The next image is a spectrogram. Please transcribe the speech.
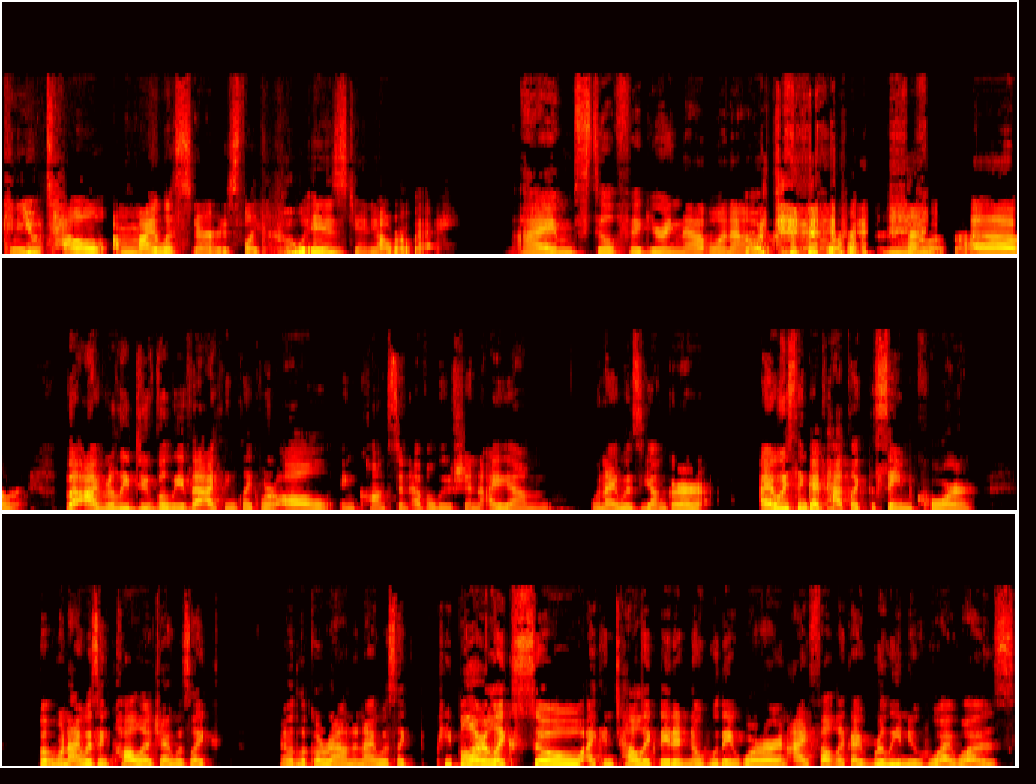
can you tell my listeners, like, who is Danielle Robay? I'm still figuring that one out. I love that. Um, but I really do believe that. I think like we're all in constant evolution. I um when I was younger, I always think I've had like the same core, but when I was in college, I was like I would look around and I was like, people are like so, I can tell like they didn't know who they were. And I felt like I really knew who I was.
